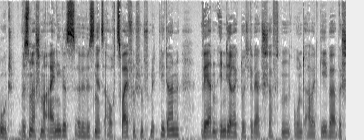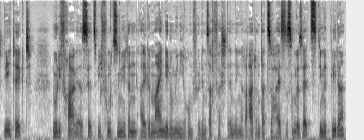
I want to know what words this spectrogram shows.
Gut, wissen wir schon mal einiges. Äh, wir wissen jetzt auch, zwei von fünf Mitgliedern werden indirekt durch Gewerkschaften und Arbeitgeber bestätigt. Nur die Frage ist jetzt, wie funktioniert denn allgemein die Nominierung für den Sachverständigenrat? Und dazu heißt es im Gesetz, die Mitglieder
